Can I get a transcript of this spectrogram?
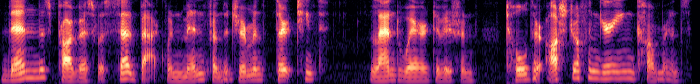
Then this progress was set back when men from the German 13th Landwehr Division told their Austro Hungarian comrades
